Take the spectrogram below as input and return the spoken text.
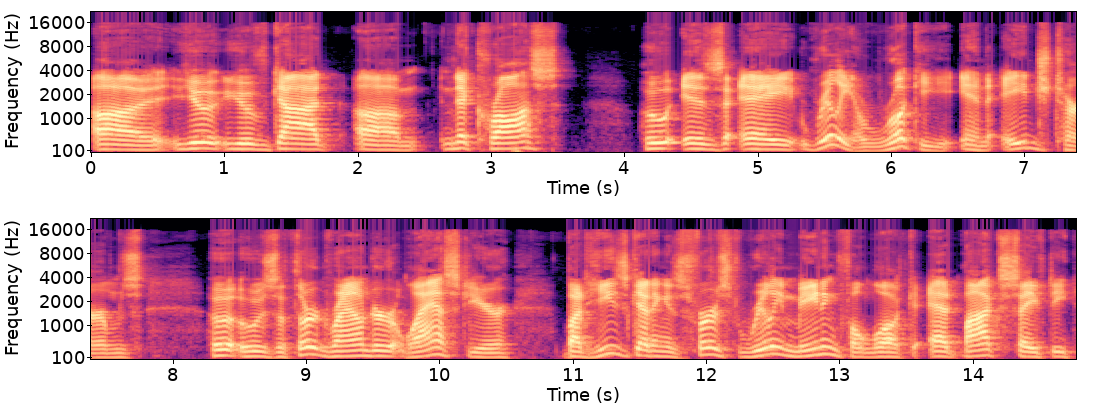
Uh, you you've got um, Nick Cross, who is a really a rookie in age terms, who, who's a third rounder last year, but he's getting his first really meaningful look at box safety.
